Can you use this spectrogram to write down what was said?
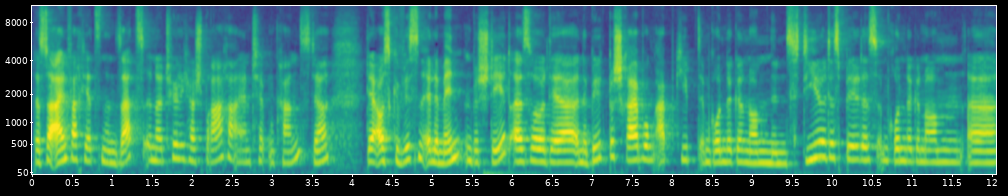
dass du einfach jetzt einen Satz in natürlicher Sprache eintippen kannst, ja, der aus gewissen Elementen besteht, also der eine Bildbeschreibung abgibt, im Grunde genommen einen Stil des Bildes, im Grunde genommen äh,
